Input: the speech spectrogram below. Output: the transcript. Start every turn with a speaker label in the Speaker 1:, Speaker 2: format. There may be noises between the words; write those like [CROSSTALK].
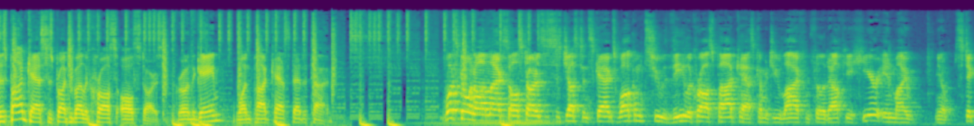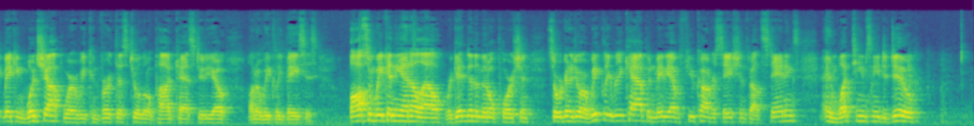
Speaker 1: This podcast is brought to you by Lacrosse All Stars, growing the game one podcast at a time. What's going on, Lax All Stars? This is Justin Skaggs. Welcome to the Lacrosse Podcast, coming to you live from Philadelphia here in my you know stick making wood shop, where we convert this to a little podcast studio on a weekly basis. Awesome week in the NLL. We're getting to the middle portion, so we're going to do our weekly recap and maybe have a few conversations about standings and what teams need to do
